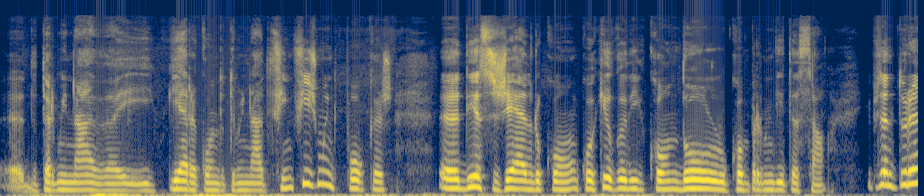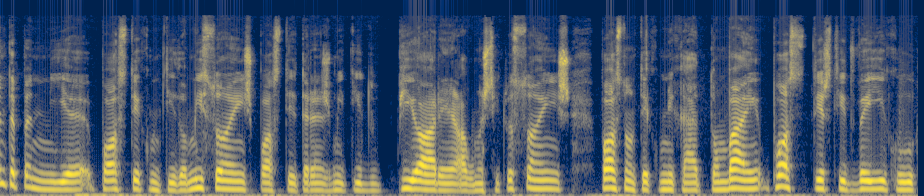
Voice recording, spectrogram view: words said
uh, determinada e que era com determinado fim. Fiz muito poucas uh, desse género, com, com aquilo que eu digo com dolo, com premeditação. E, portanto, durante a pandemia posso ter cometido omissões, posso ter transmitido pior em algumas situações, posso não ter comunicado tão bem, posso ter sido veículo,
